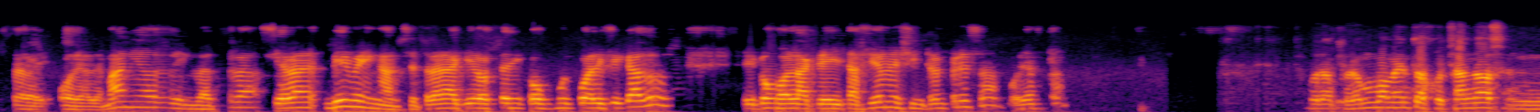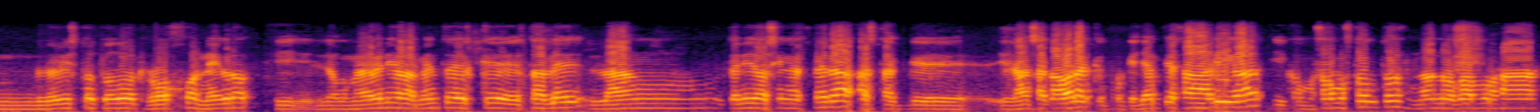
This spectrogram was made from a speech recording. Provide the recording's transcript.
estar ahí. O de Alemania, de Inglaterra. Si ahora Birmingham se traen aquí los técnicos muy cualificados y como la acreditación es intraempresa, pues ya está. Bueno, por un momento escuchándoos, mm, lo he visto todo rojo, negro, y lo que me ha venido a la mente es que esta ley la han tenido sin espera hasta que, y la han sacado ahora, que porque ya empieza la liga, y como somos tontos, no nos vamos a,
